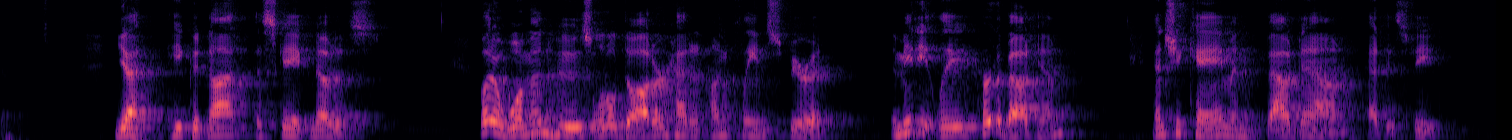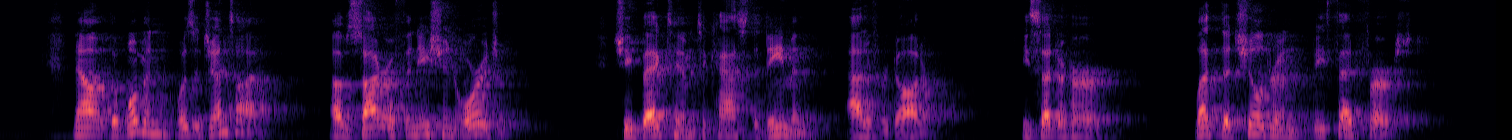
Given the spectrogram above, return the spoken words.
Yet he could not escape notice. But a woman whose little daughter had an unclean spirit immediately heard about him and she came and bowed down at his feet. Now, the woman was a Gentile of Syrophoenician origin. She begged him to cast the demon out of her daughter. He said to her, Let the children be fed first,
